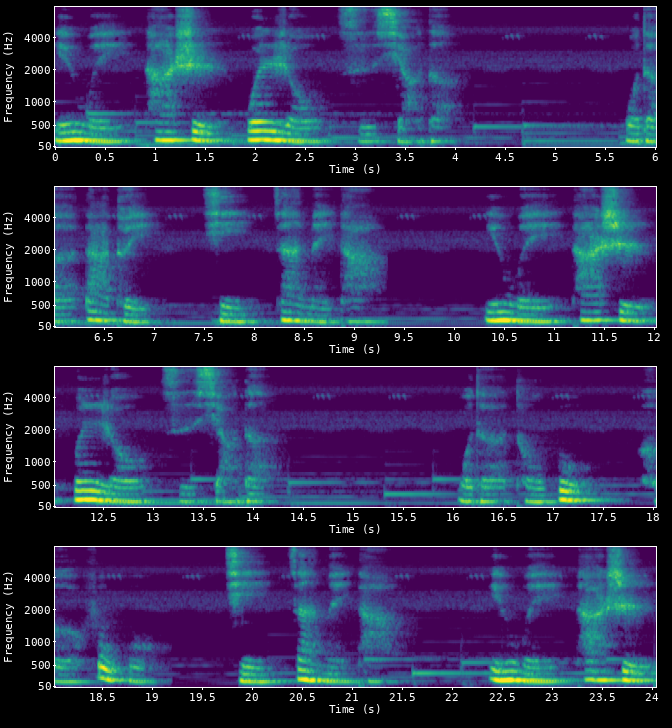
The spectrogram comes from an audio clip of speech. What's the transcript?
因为它是温柔慈祥的。我的大腿，请赞美它，因为它是温柔慈祥的。我的头部和腹部。请赞美他，因为他是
